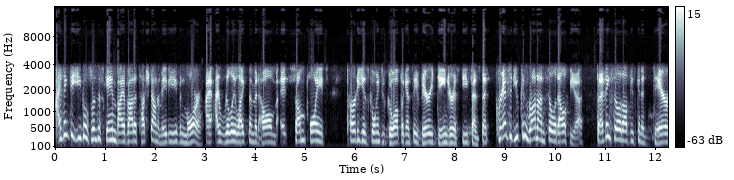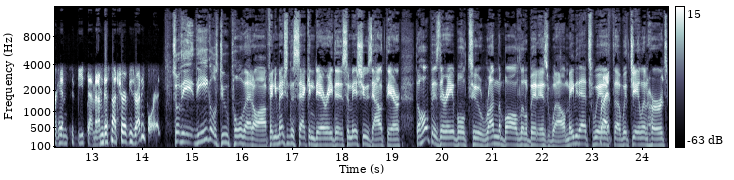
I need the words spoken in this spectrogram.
I think the Eagles win this game by about a touchdown or maybe even more. I, I really like them at home. At some point, Purdy is going to go up against a very dangerous defense that, granted, you can run on Philadelphia, but I think Philadelphia's going to dare him to beat them, and I'm just not sure if he's ready for it. So the, the Eagles do pull that off, and you mentioned the secondary. There's some issues out there. The hope is they're able to run the ball a little bit as well. Maybe that's with Right. uh, with Jalen Hurts,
